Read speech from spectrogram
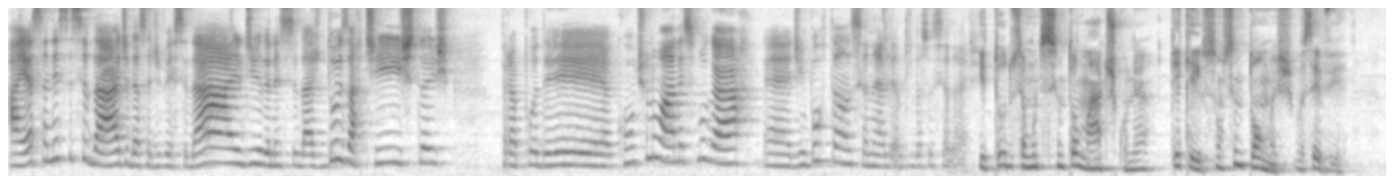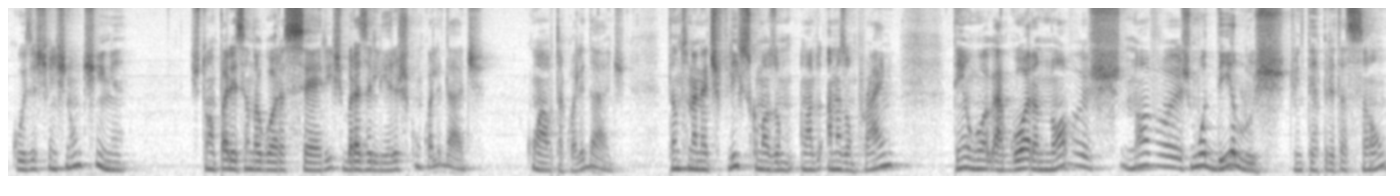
a essa necessidade dessa diversidade, da necessidade dos artistas, para poder continuar nesse lugar é, de importância né, dentro da sociedade. E tudo isso é muito sintomático, né? O que, que é isso? São sintomas, você vê. Coisas que a gente não tinha estão aparecendo agora séries brasileiras com qualidade, com alta qualidade. Tanto na Netflix como na Amazon Prime, tem agora novos, novos modelos de interpretação,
